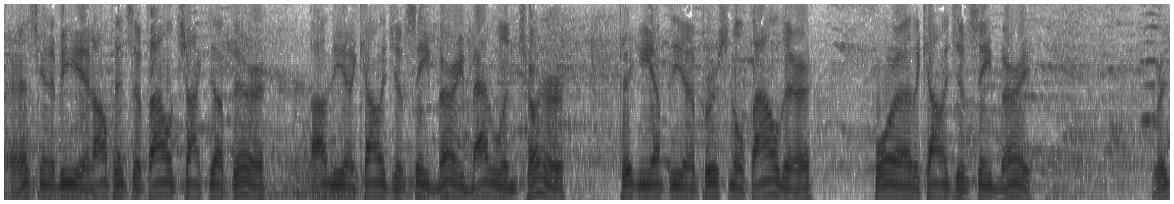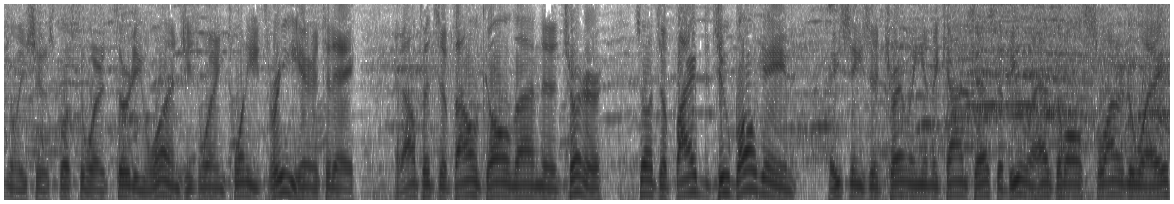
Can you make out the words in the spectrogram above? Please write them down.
That's going to be an offensive foul chalked up there on the uh, College of St. Mary. Madeline Turner picking up the uh, personal foul there for uh, the College of St. Mary. Originally, she was supposed to wear 31. She's wearing 23 here today. An offensive foul called on uh, Turner. So it's a 5 to 2 ball game. Hastings are trailing in the contest. Avila has the ball swatted away.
